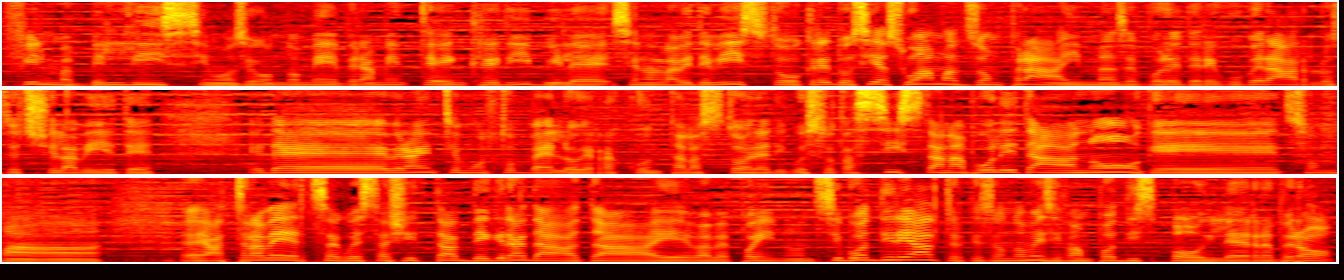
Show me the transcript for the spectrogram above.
Film bellissimo, secondo me, veramente incredibile. Se non l'avete visto, credo sia su Amazon Prime, se volete recuperarlo, se ce l'avete. Ed è veramente molto bello che racconta la storia di questo tassista napoletano che insomma eh, attraversa questa città degradata e vabbè, poi non si può dire altro perché secondo me si fa un po' di spoiler, però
